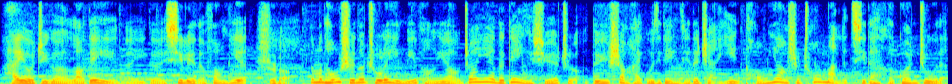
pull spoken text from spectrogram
还有这个老电影的一个系列的放映。是的。那么同时呢，除了影迷朋友，专业的电影学者对于上海国际电影节的展映同样是充满了期待和关注的。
